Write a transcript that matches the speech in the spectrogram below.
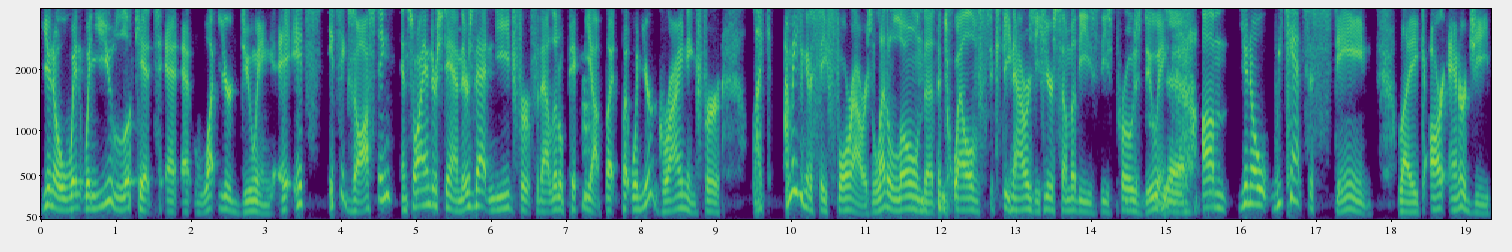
you know, when when you look at, at at what you're doing, it's it's exhausting. And so I understand there's that need for for that little pick me up. But but when you're grinding for like I'm even going to say four hours, let alone the the 12, 16 hours you hear some of these these pros doing. Yeah. Um, you know, we can't sustain like our energy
